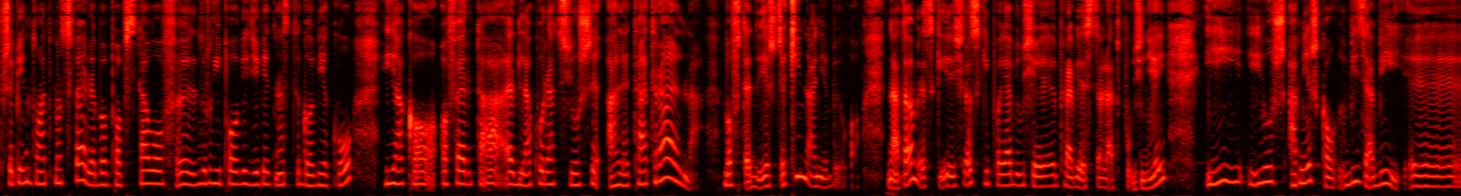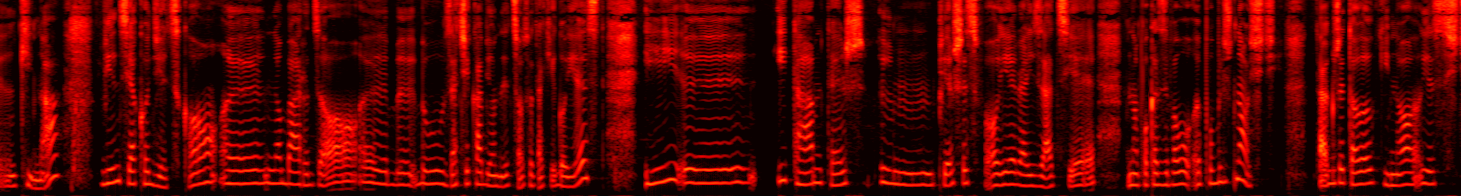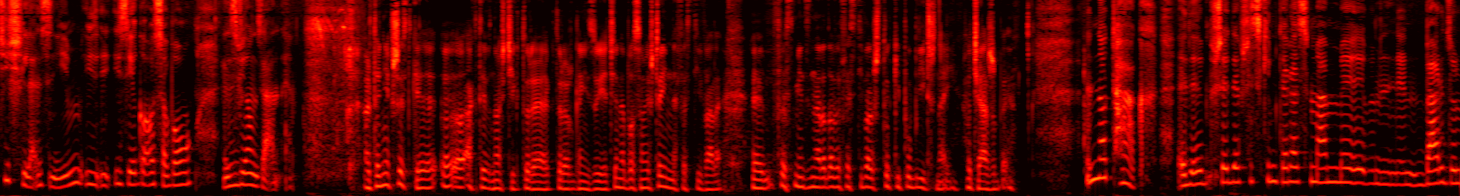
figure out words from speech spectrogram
przepiękną atmosferę, bo powstało w drugiej połowie XIX wieku jako oferta dla kuracjuszy, ale teatralna, bo wtedy jeszcze kina nie było. Natomiast Śląski pojawił się prawie 100 lat później i już, a mieszkał vis-a-vis -vis kina, więc jako dziecko y, no bardzo był zaciekawiony, co to takiego jest jest i y, i tam też pierwsze swoje realizacje no, pokazywał publiczności. Także to kino jest ściśle z nim i, i z jego osobą związane. Ale to nie wszystkie e, aktywności, które, które organizujecie, no bo są jeszcze inne festiwale. E, Międzynarodowy Festiwal Sztuki Publicznej chociażby. No tak. Y, przede wszystkim teraz mamy mm, bardzo y,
